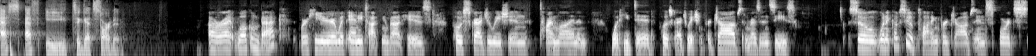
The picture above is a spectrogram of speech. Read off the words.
SFE to get started. All right, welcome back. We're here with Andy talking about his post graduation timeline and what he did post graduation for jobs and residencies. So, when it comes to applying for jobs in sports,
